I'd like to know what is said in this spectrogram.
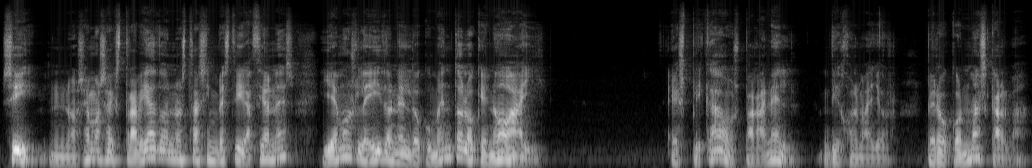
Sí, nos hemos extraviado en nuestras investigaciones y hemos leído en el documento lo que no hay. Explicaos, Paganel, dijo el mayor, pero con más calma.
